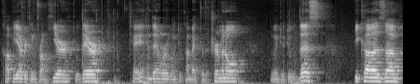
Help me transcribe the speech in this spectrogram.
copy everything from here to there. Okay, and then we're going to come back to the terminal. I'm going to do this because um,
